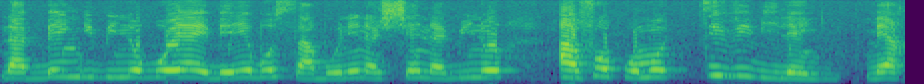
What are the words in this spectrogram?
nabengi bino boya ebele bosabone na chaîne na bino afo promo tv bilengi merci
